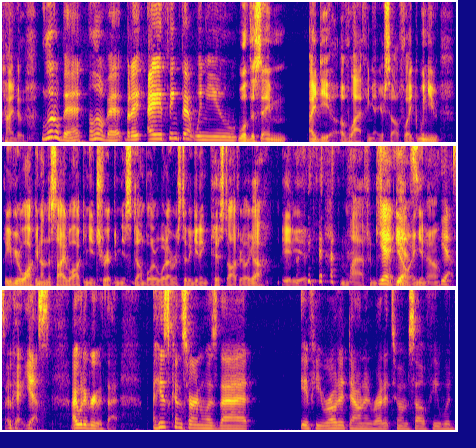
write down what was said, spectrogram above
kind of. A little bit, a little bit, but I I think that when you Well, the same idea of laughing at yourself. Like when you like if you're walking on the sidewalk and you trip and you stumble or whatever, instead of getting pissed off, you're like, ah, idiot, and laugh and just yeah, keep going. yes, You know. Yes. Okay. Yes, I would agree with that. His concern was that if he wrote it down and read it to himself, he would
